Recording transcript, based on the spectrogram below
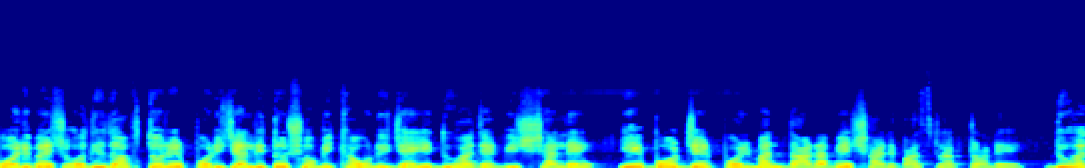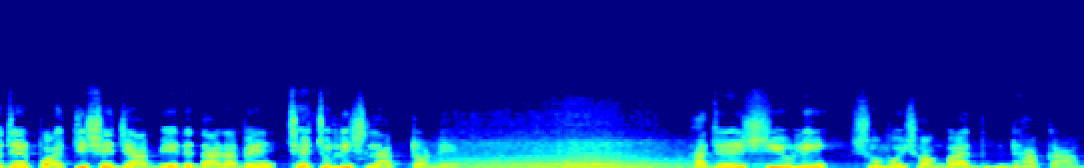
পরিবেশ অধিদপ্তরের পরিচালিত সমীক্ষা অনুযায়ী দু হাজার বিশ সালে ই বর্জ্যের পরিমাণ দাঁড়াবে সাড়ে পাঁচ লাখ টনে। দু হাজার যা বেড়ে দাঁড়াবে ছেচল্লিশ লাখ টনে। হাজার শিউলি, সময় সংবাদ, ঢাকা।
